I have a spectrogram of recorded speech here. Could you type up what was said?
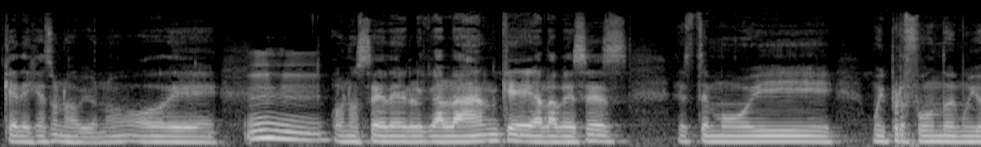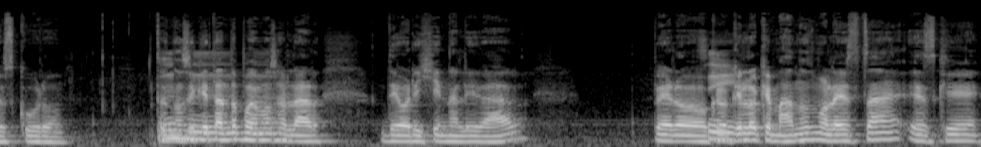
que deje a su novio, ¿no? O de o no sé, del galán que a la vez es este muy muy profundo y muy oscuro. Entonces no sé qué tanto podemos hablar de originalidad, pero Sí. creo que lo que más nos molesta es que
